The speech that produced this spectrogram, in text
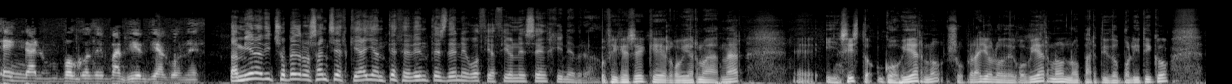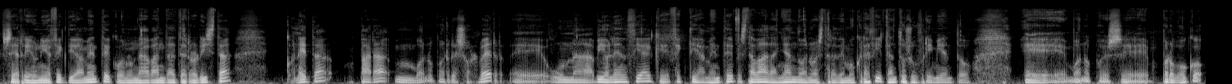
Tengan un poco de paciencia con él. También ha dicho Pedro Sánchez que hay antecedentes de negociaciones en Ginebra. Fíjese que el gobierno de Aznar, eh, insisto, gobierno, subrayo lo de gobierno, no partido político, se reunió efectivamente con una banda terrorista, con ETA, para mm, bueno pues resolver eh, una violencia que efectivamente estaba dañando a nuestra democracia y tanto sufrimiento eh, bueno pues provocó.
